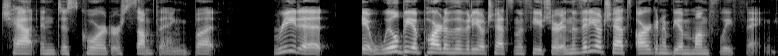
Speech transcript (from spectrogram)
chat in Discord or something. But read it it will be a part of the video chats in the future, and the video chats are going to be a monthly thing.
